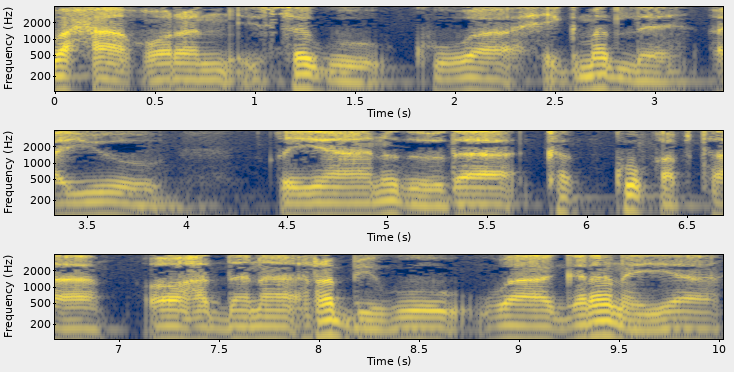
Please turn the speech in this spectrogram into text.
waxaa qoran isagu kuwa xigmad leh ayuu khiyaanadooda ku qabtaa oo haddana rabbigu waa garanayaa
